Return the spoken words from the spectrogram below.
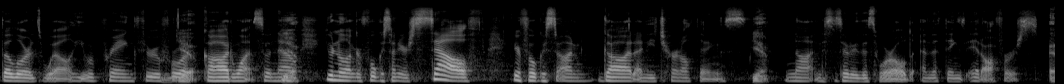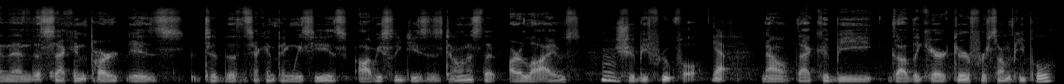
the Lord's will. You were praying through for Yeah. what God wants. So now Yeah. you're no longer focused on yourself. You're focused on God and eternal things. Yeah. Not necessarily this world and the things it offers. And then the second part is to the second thing we see is obviously Jesus is telling us that our lives Hmm. should be fruitful. Yeah. Now, that could be godly character for some people,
